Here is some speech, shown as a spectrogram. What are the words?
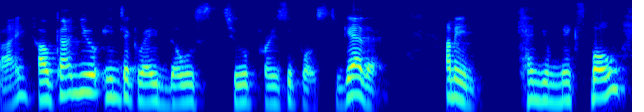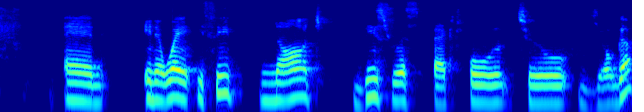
right? How can you integrate those two principles together? I mean can you mix both and in a way is it not disrespectful to yoga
